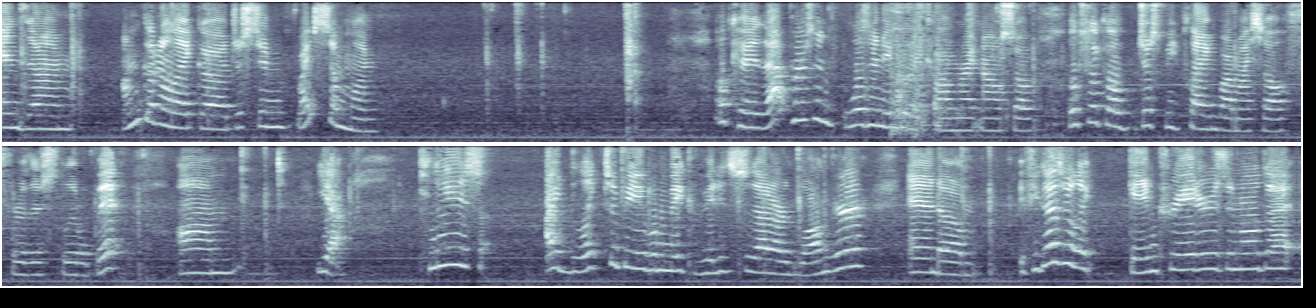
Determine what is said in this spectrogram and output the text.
and um, I'm gonna like uh, just invite someone. Okay, that person wasn't able to come right now, so looks like I'll just be playing by myself for this little bit. Um, yeah. Please, I'd like to be able to make videos that are longer, and um, if you guys are like game creators and all that,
